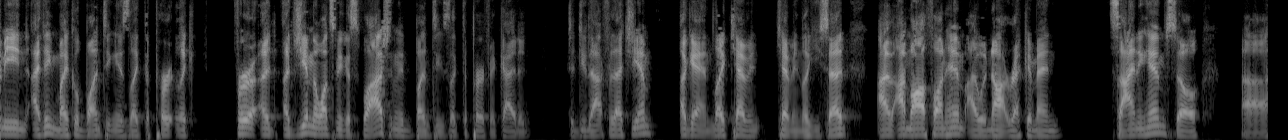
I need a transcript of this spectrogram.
mean, I think Michael Bunting is like the per like for a, a GM that wants to make a splash. I think Bunting's like the perfect guy to to do that for that GM again, like Kevin, Kevin, like you said, I'm, I'm off on him. I would not recommend signing him. So, uh,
